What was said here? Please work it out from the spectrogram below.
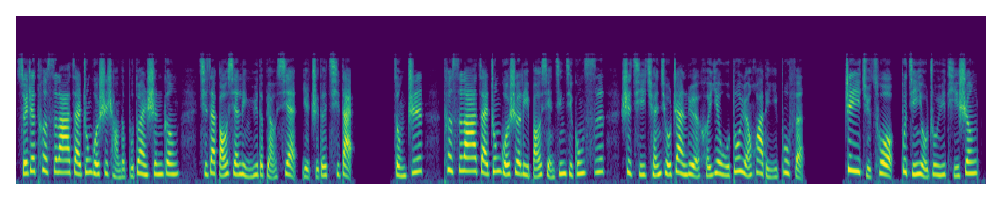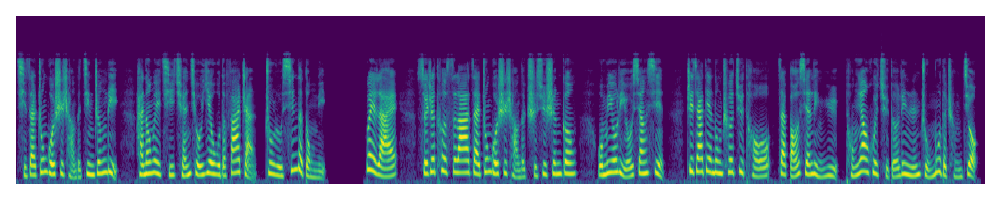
随着特斯拉在中国市场的不断深耕，其在保险领域的表现也值得期待。总之，特斯拉在中国设立保险经纪公司是其全球战略和业务多元化的一部分。这一举措不仅有助于提升其在中国市场的竞争力，还能为其全球业务的发展注入新的动力。未来，随着特斯拉在中国市场的持续深耕，我们有理由相信，这家电动车巨头在保险领域同样会取得令人瞩目的成就。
